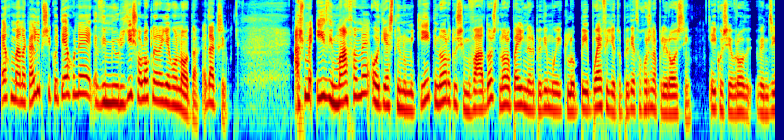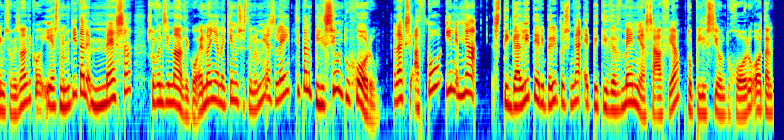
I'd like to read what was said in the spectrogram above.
έχουμε ανακαλύψει και ότι έχουν δημιουργήσει ολόκληρα γεγονότα. Εντάξει. Α πούμε, ήδη μάθαμε ότι οι αστυνομικοί την ώρα του συμβάντος, την ώρα που έγινε, ρε παιδί μου, η κλοπή που έφυγε το παιδί αυτό χωρίς να πληρώσει 20 ευρώ βενζίνη στο βενζινάδικο, οι αστυνομικοί ήταν μέσα στο βενζινάδικο. Ενώ η ανακοίνωση αστυνομίας λέει ότι ήταν πλησίον του χώρου. Εντάξει, αυτό είναι μια, στην καλύτερη περίπτωση, μια επιτιδευμένη ασάφεια, το πλησίον του χώρου, όταν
